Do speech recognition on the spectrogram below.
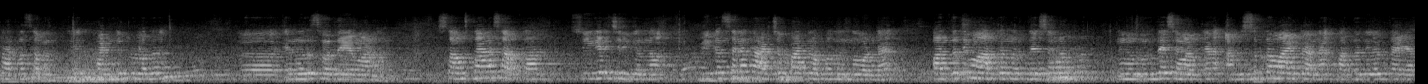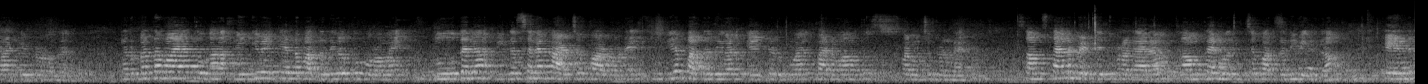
ഭരണസമിതി കഴിഞ്ഞിട്ടുള്ളത് ഏഹ്, എന്നത് ശ്രദ്ധേയമാണ്. സംസ്ഥാന സർക്കാർ സ്വീകരിച്ചിരിക്കുന്ന വികസന കാഴ്ചപ്പാടിനൊപ്പം നിന്നുകൊണ്ട് പദ്ധതി മാർഗനിർദ്ദേശങ്ങൾ നിർദ്ദേശങ്ങൾക്ക് അനുസൃതമായിട്ടാണ് പദ്ധതികൾ തയ്യാറാക്കിയിട്ടുള്ളത്. നിർബന്ധമായ തുക നീക്കിവെക്കേണ്ട പദ്ധതികൾക്ക് പുറമെ വികസന കാഴ്ചപ്പാടോടെ പുതിയ പദ്ധതികൾ ഏറ്റെടുക്കുവാൻ പരമാവധി ശ്രമിച്ചിട്ടുണ്ട്. സംസ്ഥാന ബഡ്ജറ്റ് പ്രകാരം നമുക്ക് അനുവദിച്ച പദ്ധതി വിഹിതം കേന്ദ്ര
